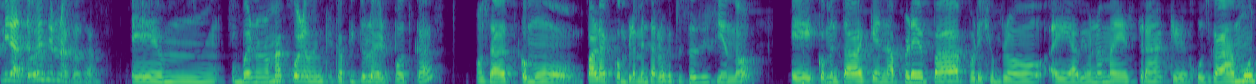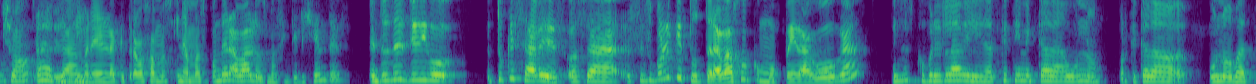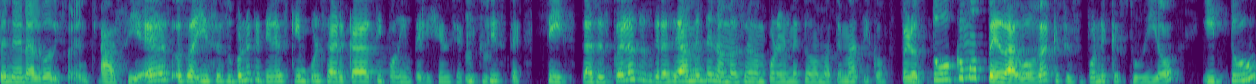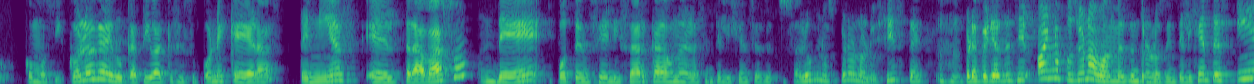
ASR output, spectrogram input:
Mira, te voy a decir una cosa. Em, bueno, no me acuerdo en qué capítulo del podcast. O sea, como para complementar lo que tú estás diciendo, eh, comentaba que en la prepa, por ejemplo, eh, había una maestra que juzgaba mucho Ah, sí, la sí. manera en la que trabajamos y nada más ponderaba a los más inteligentes. Entonces yo digo, ¿tú qué sabes? O sea, se supone que tu trabajo como pedagoga es descubrir la habilidad que tiene cada uno, porque cada uno va a tener algo diferente. Así es, o sea, y se supone que tienes que impulsar cada tipo de inteligencia que existe. Sí, las escuelas desgraciadamente nada más se van por el método matemático, pero tú como pedagoga que se supone que estudió y tú como psicóloga educativa que se supone que eras, tenías el trabajo de potencializar cada una de las inteligencias de tus alumnos, pero no lo hiciste. Preferías decir, ay no, pues yo nada más me centro en los inteligentes y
